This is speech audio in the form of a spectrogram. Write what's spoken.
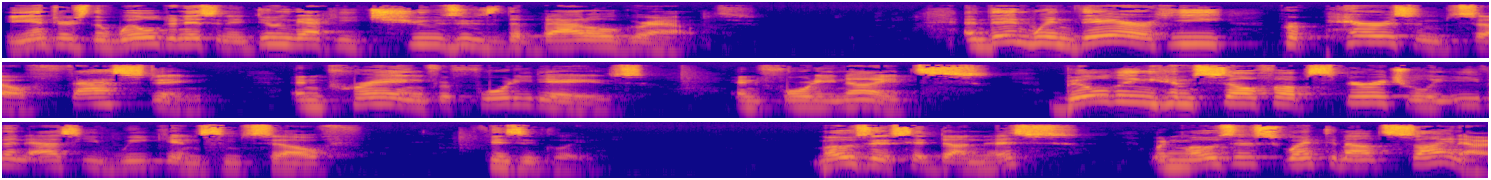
He enters the wilderness, and in doing that, he chooses the battleground. And then, when there, he prepares himself, fasting and praying for 40 days and 40 nights, building himself up spiritually even as he weakens himself physically. Moses had done this when Moses went to Mount Sinai.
